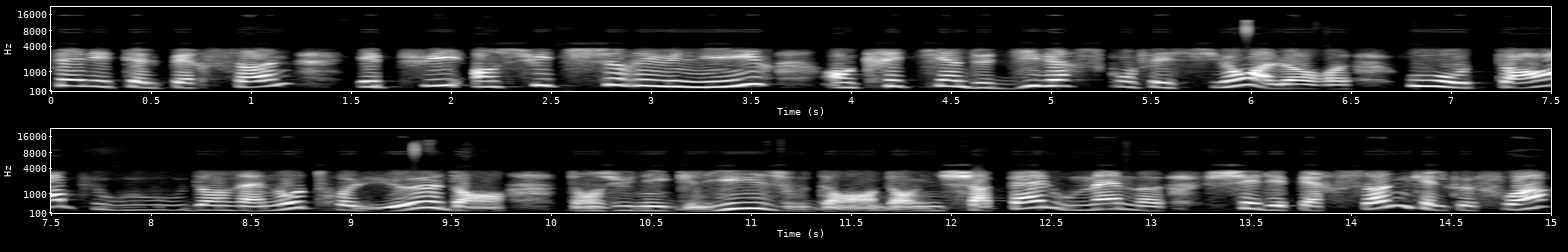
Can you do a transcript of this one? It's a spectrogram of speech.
telle et telle personne, et puis ensuite se réunir en chrétiens de diverses confessions, alors euh, ou au temple ou dans un autre lieu, dans dans une église ou dans dans une chapelle ou même chez des personnes quelquefois,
